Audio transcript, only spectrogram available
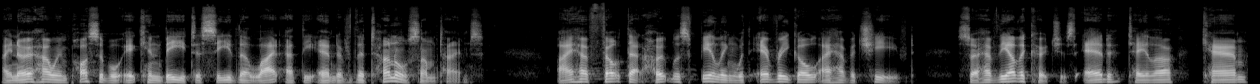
I know how impossible it can be to see the light at the end of the tunnel sometimes. I have felt that hopeless feeling with every goal I have achieved. So have the other coaches, Ed, Taylor, Cam,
